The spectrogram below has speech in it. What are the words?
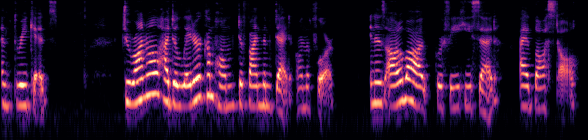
and three kids. Geronimo had to later come home to find them dead on the floor. In his autobiography, he said, I had lost all.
